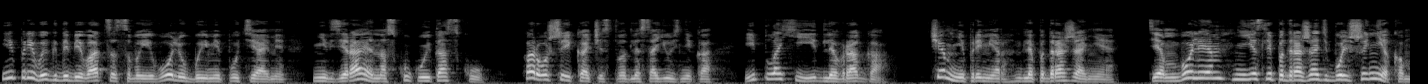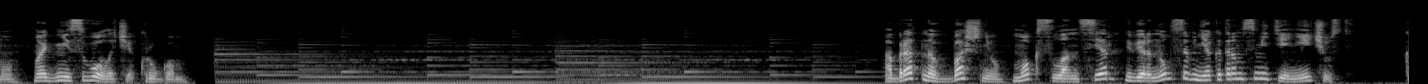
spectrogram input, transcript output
и привык добиваться своего любыми путями, невзирая на скуку и тоску. Хорошие качества для союзника и плохие для врага. Чем не пример для подражания? Тем более, если подражать больше некому, одни сволочи кругом. Обратно в башню Мокс Лансер вернулся в некотором смятении чувств.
